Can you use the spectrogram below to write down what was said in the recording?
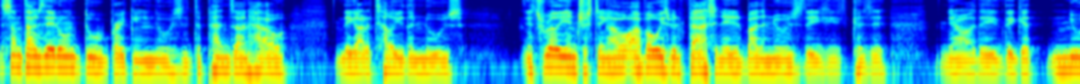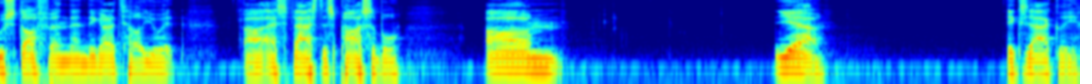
sometimes they don't do breaking news. It depends on how they got to tell you the news. It's really interesting. I, have always been fascinated by the news because you know they, they get new stuff and then they got to tell you it uh, as fast as possible. Um, yeah, exactly.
